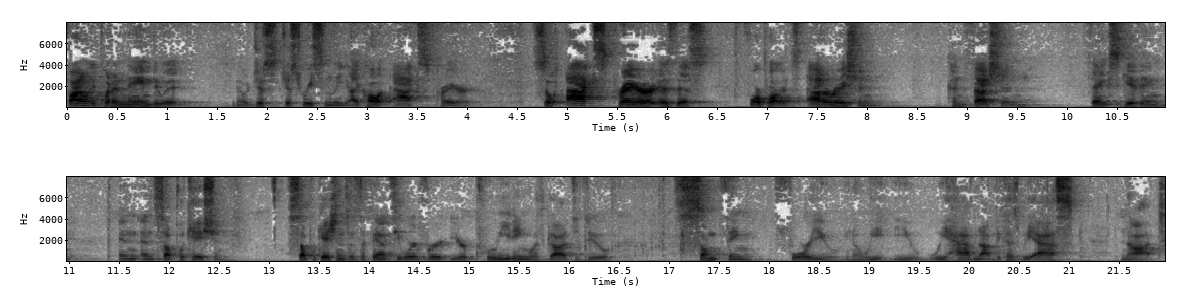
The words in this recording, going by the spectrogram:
finally put a name to it you know, just, just recently. I call it Acts Prayer. So, Acts Prayer is this four parts adoration, confession, thanksgiving, and, and supplication. Supplications is a fancy word for you're pleading with God to do something for you. You know, we, you, we have not because we ask not.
